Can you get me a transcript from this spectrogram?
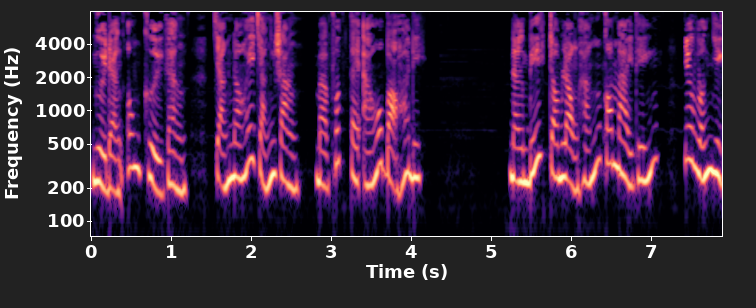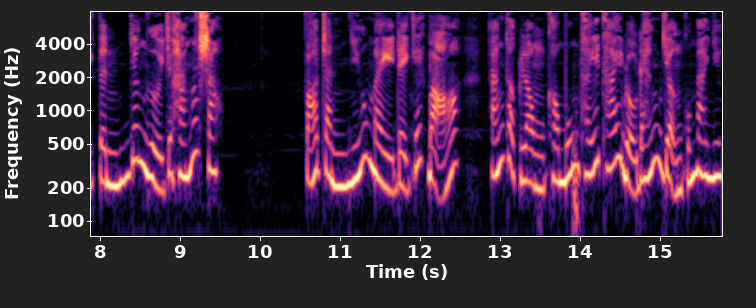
Người đàn ông cười gằn, chẳng nói chẳng rằng mà phất tay áo bỏ đi. Nàng biết trong lòng hắn có Mai Thiến, nhưng vẫn nhiệt tình dâng người cho hắn sao? Phó tranh nhíu mày đầy ghét bỏ, hắn thật lòng không muốn thấy thái độ đáng giận của Mai Như.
